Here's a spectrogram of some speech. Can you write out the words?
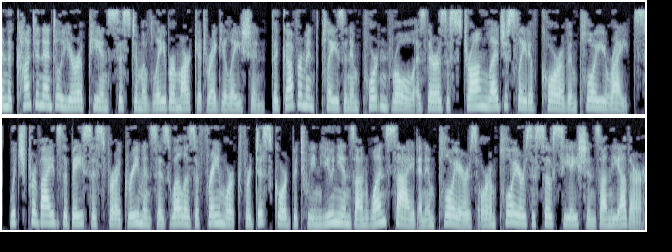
In the continental European system of labor market regulation, the government plays an important role as there is a strong legislative core of employee rights, which provides the basis for agreements as well as a framework for discord between unions on one side and employers or employers' associations on the other.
